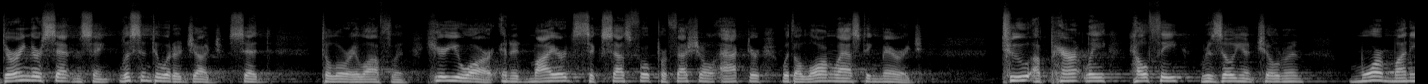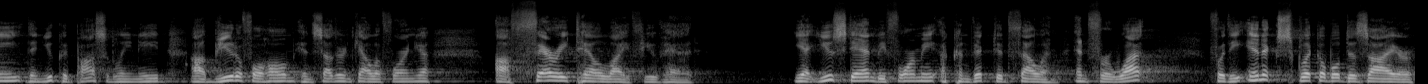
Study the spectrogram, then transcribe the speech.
during their sentencing, listen to what a judge said to Lori Loughlin. Here you are, an admired, successful professional actor with a long lasting marriage, two apparently healthy, resilient children, more money than you could possibly need, a beautiful home in Southern California, a fairy tale life you've had. Yet you stand before me a convicted felon. And for what? For the inexplicable desire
